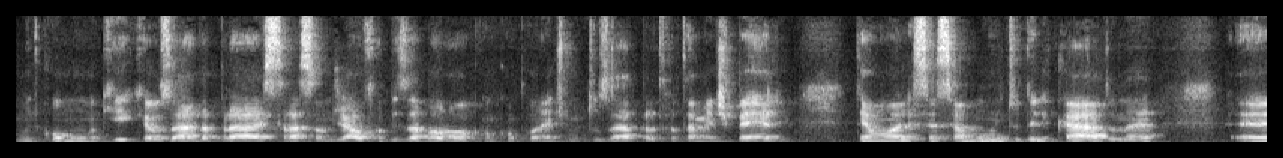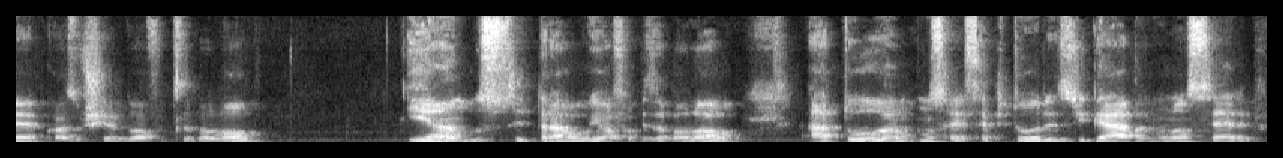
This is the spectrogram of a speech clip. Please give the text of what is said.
muito comum aqui, que é usada para extração de alfa-bisabolol, que é um componente muito usado para tratamento de pele. Tem um óleo essencial muito delicado, né? É, por causa do cheiro do alfa-bisabolol. E ambos, citral e alfa-bisabolol, atuam nos receptores de GABA no nosso cérebro.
